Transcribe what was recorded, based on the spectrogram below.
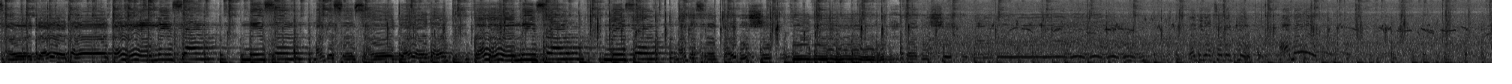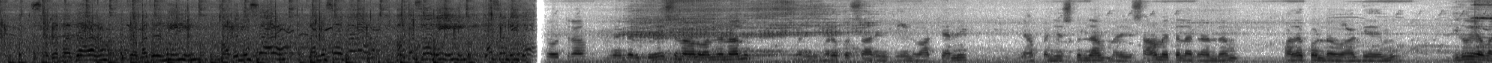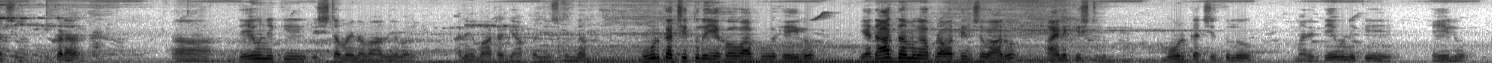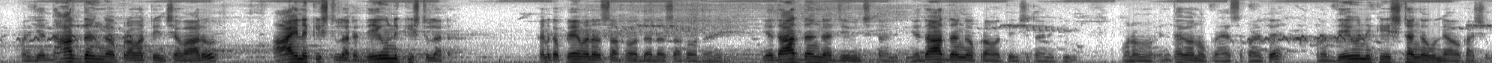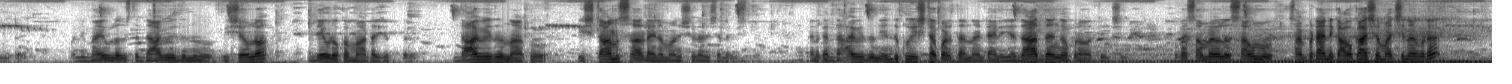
సగద నిస నిస మగస సగద నిస నిస మగస పరిశుద్ధుడు పరిశుద్ధుడు గట్టిగా ఆమె సగమద గమదని అందరికీ వేస్తున్నాముల వందనాలు. మరి మరొకసారి దేవుని వాక్యాన్ని జ్ఞాపకం చేసుకుందాం. మరి సామెతల గ్రంథం పదకొండవ అధ్యాయము ఇరవై వచనం. ఇక్కడ దేవునికి ఇష్టమైన వారు ఎవరు అనే మాట జ్ఞాపకం చేసుకుందాం. మూర్ఖ చిత్తులు హేయులు యథార్థముగా ప్రవర్తించేవారు ఆయనకి ఇష్టలు మూర్ఖ చిత్తులు మరి దేవునికి హేయులు మరి యథార్థంగా ప్రవర్తించేవారు ఆయనకిష్టులట దేవునికి ఇష్టలట కనుక ప్రేమన సహోదర సహోదరి యథార్థంగా జీవించటానికి యథార్థంగా ప్రవర్తించటానికి మనం ఎంతగానో ప్రయాసపడితే మన దేవునికి ఇష్టంగా ఉండే అవకాశం ఉంటుంది. మరి బైబిల్లో చూస్తే దావీదును విషయంలో దేవుడు ఒక మాట చెప్తాడు. దావీదు నాకు ఇష్టానుసారుడైన మనుషుడు అని కనుక దావీదుని ఎందుకు ఇష్టపడతానంటే ఆయన యథార్థంగా ప్రవర్తించింది. ఒక సమయంలో సౌను చంపడానికి అవకాశం వచ్చినా కూడా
